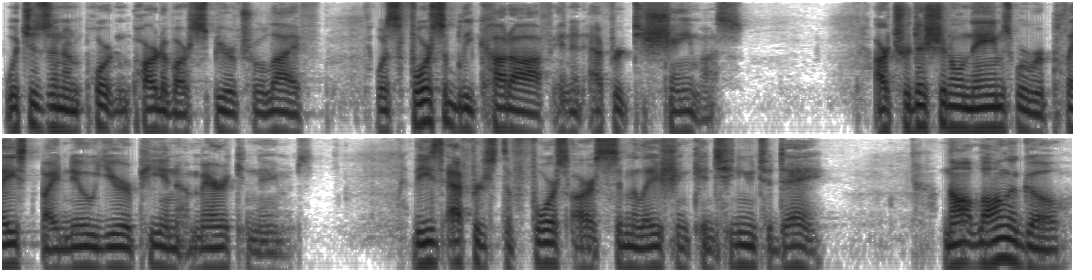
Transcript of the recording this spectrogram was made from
which is an important part of our spiritual life, was forcibly cut off in an effort to shame us. Our traditional names were replaced by new European American names. These efforts to force our assimilation continue today. Not long ago,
